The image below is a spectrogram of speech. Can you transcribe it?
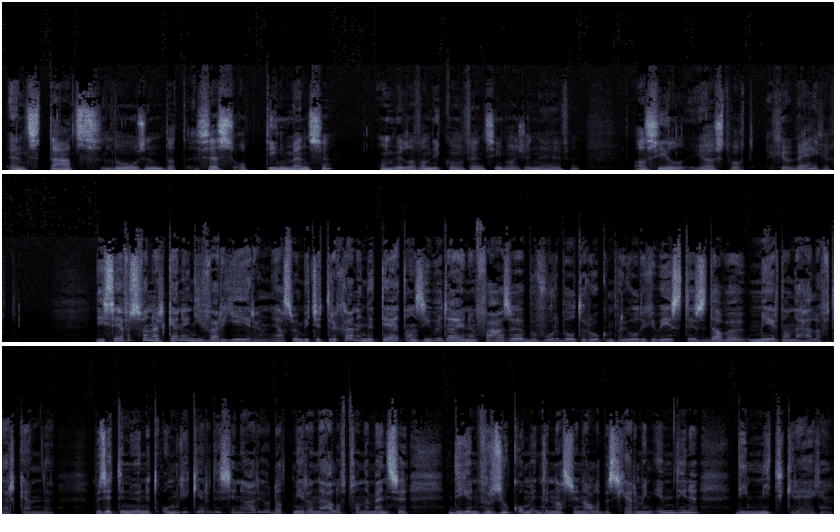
en Staatslozen dat zes op tien mensen, omwille van die conventie van Genève, asiel juist wordt geweigerd. Die cijfers van erkenning die variëren. Als we een beetje teruggaan in de tijd, dan zien we dat in een fase bijvoorbeeld er ook een periode geweest is dat we meer dan de helft erkenden. We zitten nu in het omgekeerde scenario, dat meer dan de helft van de mensen die een verzoek om internationale bescherming indienen, die niet krijgen.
